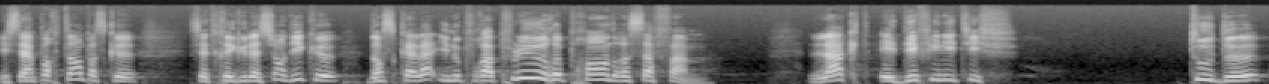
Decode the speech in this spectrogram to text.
Et c'est important parce que cette régulation dit que dans ce cas-là, il ne pourra plus reprendre sa femme. L'acte est définitif. Tous deux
